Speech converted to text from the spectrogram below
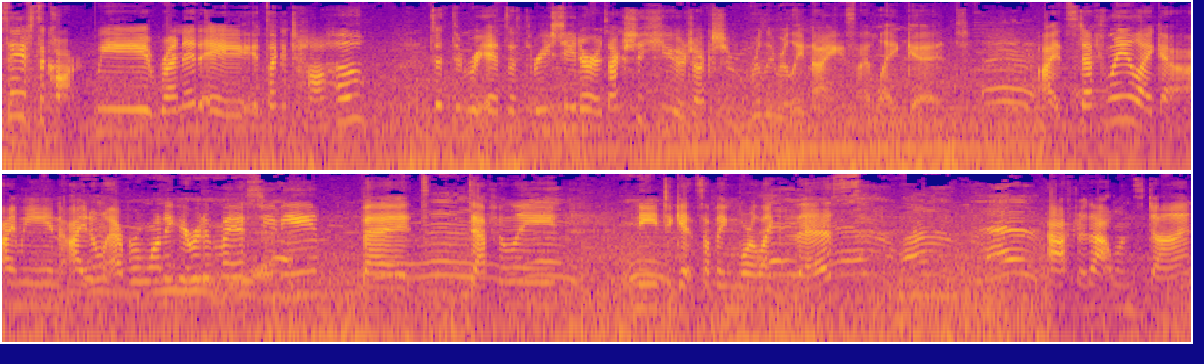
saves the car. We rented a, it's like a Tahoe it's a three, it's a three-seater. It's actually huge, actually really, really nice. I like it. Uh, it's definitely like, I mean, I don't ever want to get rid of my SUV, but definitely need to get something more like this after that one's done.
